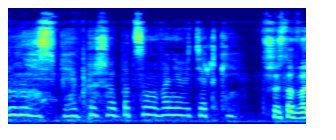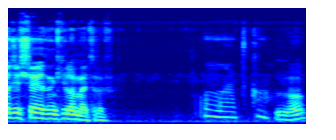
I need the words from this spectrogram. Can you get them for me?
Nie śpię, proszę o podsumowanie wycieczki. 321 km. O matko, No.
